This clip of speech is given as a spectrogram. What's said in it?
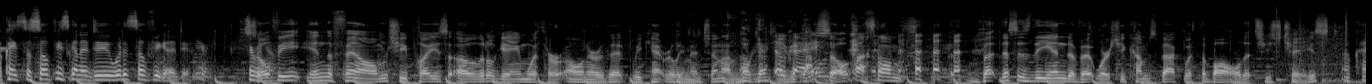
Okay, so Sophie's gonna do. What is Sophie gonna do? Here. we go. Sophie, in the film, she plays a little game with her owner that we can't really mention on Okay. TV. Okay. So, um, but this is the end of it where she comes back with the ball that she's chased. Okay.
